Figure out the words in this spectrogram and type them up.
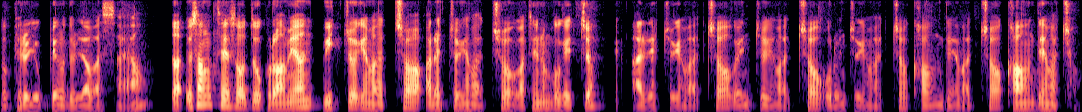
높이를 600으로 늘려 봤어요. 자, 이 상태에서도 그러면 위쪽에 맞춰 아래쪽에 맞춰가 되는 거겠죠? 아래쪽에 맞춰 왼쪽에 맞춰 오른쪽에 맞춰 가운데에 맞춰 가운데에 맞춰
